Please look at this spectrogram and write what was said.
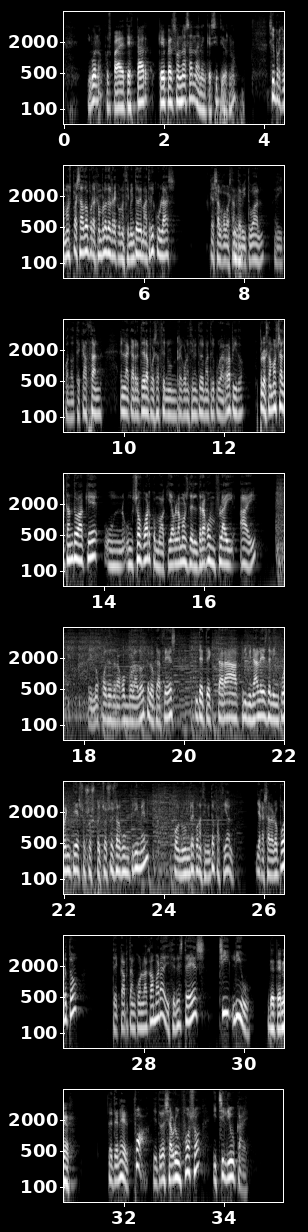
y bueno, pues para detectar qué personas andan en qué sitios, ¿no? Sí, porque hemos pasado, por ejemplo, del reconocimiento de matrículas, que es algo bastante Mm. habitual, y cuando te cazan en la carretera, pues hacen un reconocimiento de matrícula rápido. Pero estamos saltando a que un, un software, como aquí hablamos del Dragonfly Eye, el ojo de dragón volador, que lo que hace es detectar a criminales, delincuentes o sospechosos de algún crimen con un reconocimiento facial. Llegas al aeropuerto, te captan con la cámara y dicen, este es Chi Liu. Detener. Detener, ¡fua! Y entonces se abre un foso y Chi Liu cae.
